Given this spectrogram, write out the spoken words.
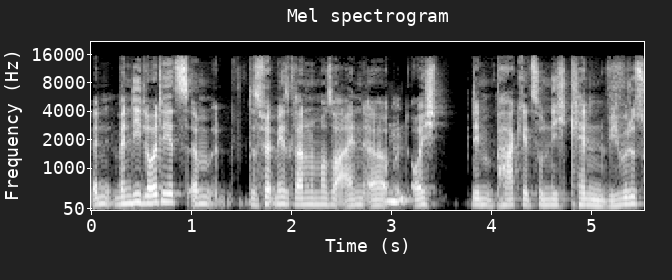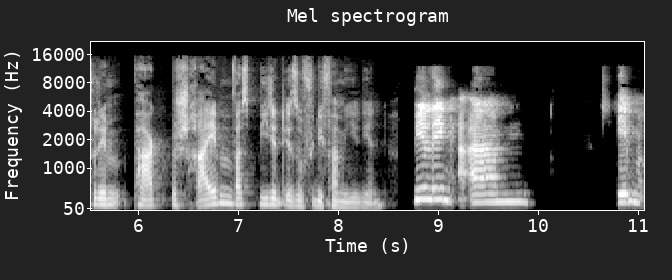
wenn, wenn die Leute jetzt, ähm, das fällt mir jetzt gerade noch mal so ein, äh, Mhm. euch den Park jetzt so nicht kennen, wie würdest du den Park beschreiben? Was bietet ihr so für die Familien? Wir legen ähm, eben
